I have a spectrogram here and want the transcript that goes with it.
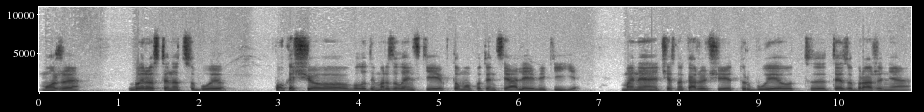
може вирости над собою. Поки що Володимир Зеленський в тому потенціалі, в який є. Мене, чесно кажучи, турбує от е, те зображення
